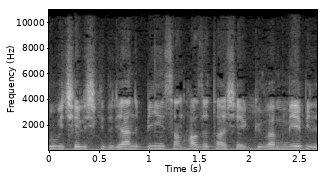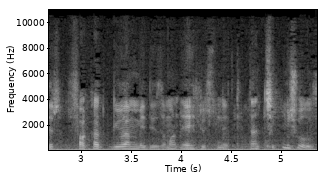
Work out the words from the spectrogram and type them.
bu bir çelişkidir. Yani bir insan Hazreti Ayşe'ye güvenmeyebilir fakat güvenmediği zaman ehli sünnetlikten çıkmış olur.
